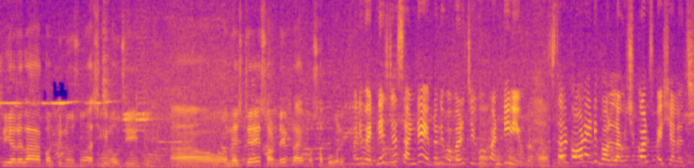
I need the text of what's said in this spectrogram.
ଥ୍ରୀ ଇୟର୍ ହେଲା କଣ୍ଟିନ୍ୟୁସ୍ ଆସିକି ନେଉଛି ୱେନେସଡେ ସଣ୍ଡେ ପ୍ରାୟ ମୋର ସବୁବେଳେ ମାନେ ୱେଟନେସଡେ ସଣ୍ଡେ ଏମିତି ବେବର୍ଷିକୁ କଣ୍ଟିନ୍ୟୁ ସାର୍ କ'ଣ ଏଠି ଭଲ ଲାଗୁଛି କ'ଣ ସ୍ପେଶାଲ୍ ଅଛି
